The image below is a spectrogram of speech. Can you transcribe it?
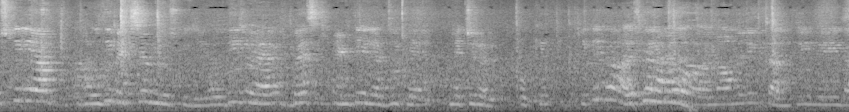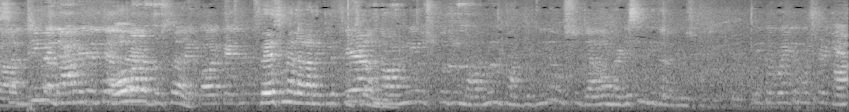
उसके लिए आप हल्दी मैक्सिमम यूज़ कीजिए। हल्दी जो है बेस्ट एंटी एलर्जिक है नेचुरल ओके ठीक है? तो इसमें लगाना नॉर्मली सब्ज़ी में सब्ज़ी में डाल देते वो हैं। वाला दूसरा है। और कैसे? फेस में लगाने के लिए आप है। नॉर्मली उसको जो नॉर्मल क्वांटिटी है उससे ज़्यादा मेडिसिन की तरह यूज़ कीजिए। तो वही तो हाँ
